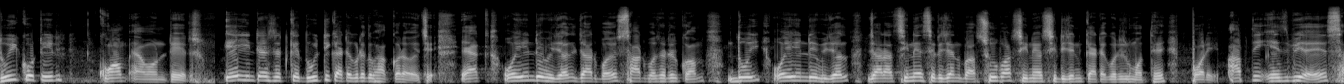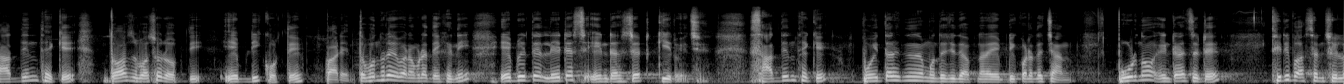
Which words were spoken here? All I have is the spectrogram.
দুই কোটির কম অ্যামাউন্টের। এই ইন্টারেস্ট রেটকে দুইটি ক্যাটাগরিতে ভাগ করা হয়েছে। এক, ওই ইন্ডিভিজুয়াল যার বয়স ষাট বছরের কম। দুই, ওই ইন্ডিভিজুয়াল যারা সিনিয়র সিটিজেন বা সুপার সিনিয়র সিটিজেন ক্যাটাগরির মধ্যে পড়ে। আপনি এসবিআই এ সাত দিন থেকে দশ বছর অবধি এফডি করতে পারেন। তো বন্ধুরা, এবার আমরা দেখে নিই এফডিতে লেটেস্ট ইন্টারেস্ট রেট কী রয়েছে? সাত দিন থেকে পঁয়তাল্লিশ দিনের মধ্যে যদি আপনারা এফডি করাতে চান, পূর্ণ ইন্টারেস্ট রেটে থ্রি পার্সেন্ট ছিল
